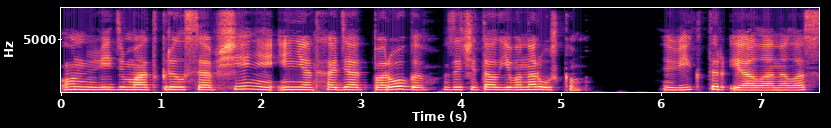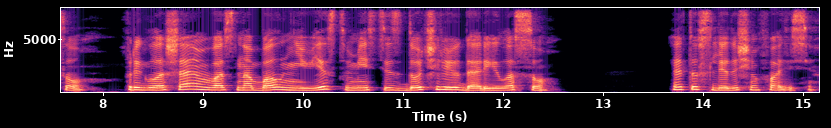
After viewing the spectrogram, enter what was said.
Он, видимо, открыл сообщение и, не отходя от порога, зачитал его на русском. «Виктор и Алана Лассо, приглашаем вас на бал невест вместе с дочерью Дарьи Лассо. Это в следующем фазисе».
